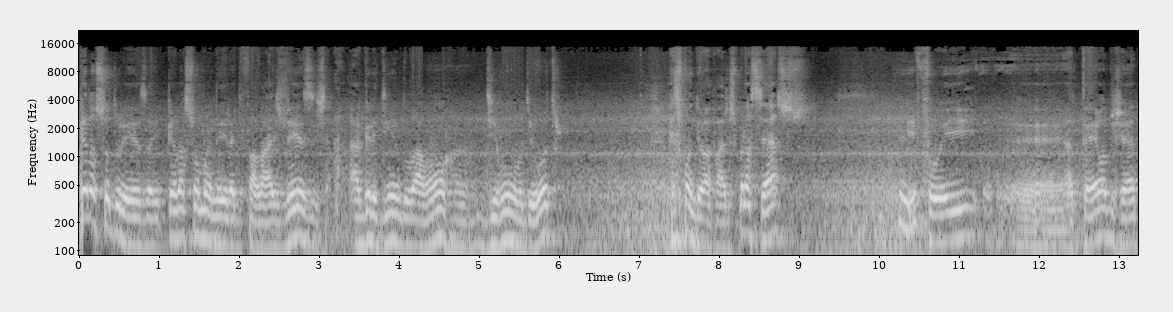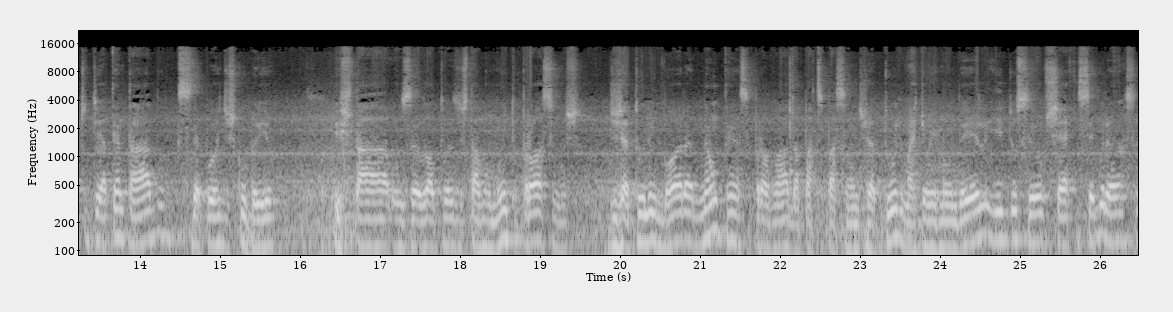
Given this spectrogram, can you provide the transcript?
pela sua dureza e pela sua maneira de falar, às vezes agredindo a honra de um ou de outro, respondeu a vários processos e foi é, até objeto de atentado, que se depois descobriu está, os, os autores estavam muito próximos de Getúlio, embora não tenha se provado a participação de Getúlio, mas de um irmão dele e do seu chefe de segurança,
